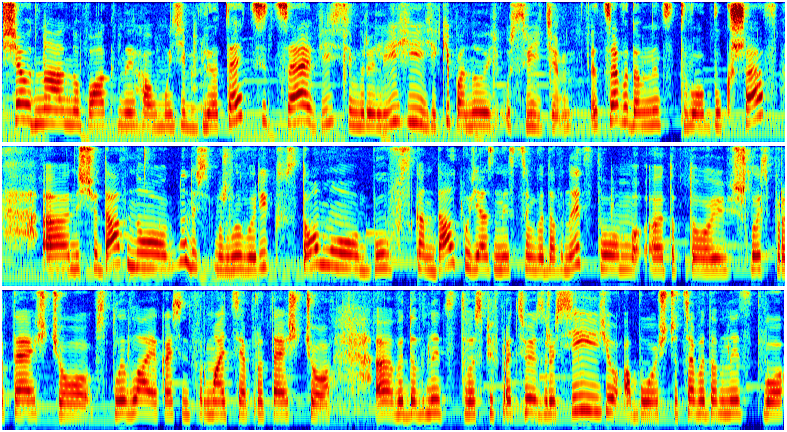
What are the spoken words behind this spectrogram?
Ще одна нова книга в моїй бібліотеці це вісім релігій, які панують у світі. Це видавництво Букшеф. Е, Нещодавно, ну десь можливо рік з тому, був скандал пов'язаний з цим видавництвом. Е, Тобто йшлось про те, що вспливла якась інформація про те, що е, видавництво співпрацює з Росією, або що це видавництво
